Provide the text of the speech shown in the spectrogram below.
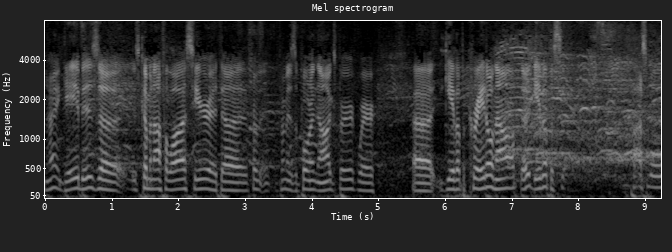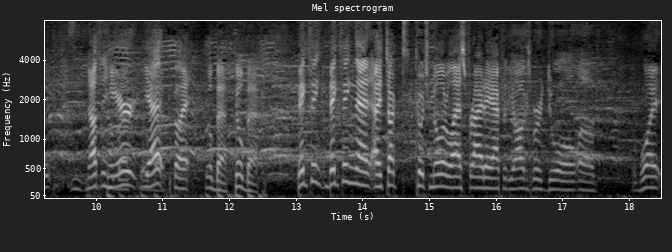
All right, Gabe is uh, is coming off a loss here at uh, from from his opponent in Augsburg, where uh, he gave up a cradle. Now uh, gave up a possible nothing here yet, but build back, build back. Big thing, big thing that I talked to Coach Miller last Friday after the Augsburg duel of what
